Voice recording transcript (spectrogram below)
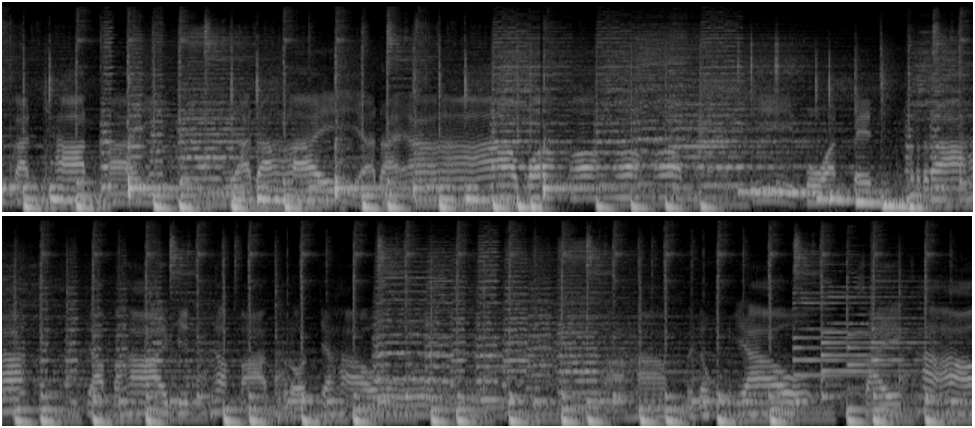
บกันชาติใหม่อย่าได้อย่าได้อาวรที่บวชเป็นพระจะมาให้บินทบาทโปรดเจ้าถ้าหากไม่ต้องเยาวใส่ข้าว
